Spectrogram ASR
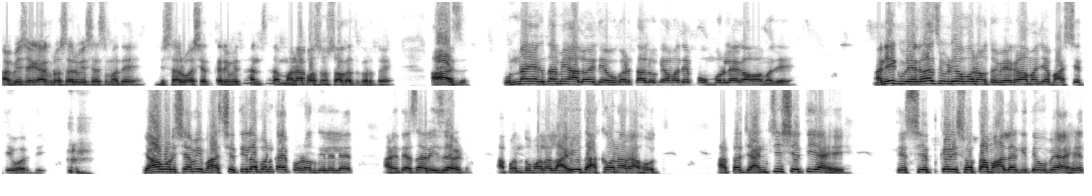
अभिषेक अॅग्रो सर्व्हिसेस मध्ये मी सर्व शेतकरी मित्रांचं मनापासून स्वागत करतोय. आज पुन्हा एकदा मी आलोय देवगड तालुक्यामध्ये पोंबुर्ल्या गावामध्ये. आणि एक वेगळाच व्हिडिओ बनवतो वेगळा म्हणजे भात शेतीवरती या वर्षी आम्ही भात शेतीला पण काही प्रोडक्ट दिलेले आहेत. आणि त्याचा रिझल्ट आपण तुम्हाला लाईव्ह दाखवणार आहोत. आता ज्यांची शेती आहे ते शेतकरी स्वतः मालक इथे उभे आहेत.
